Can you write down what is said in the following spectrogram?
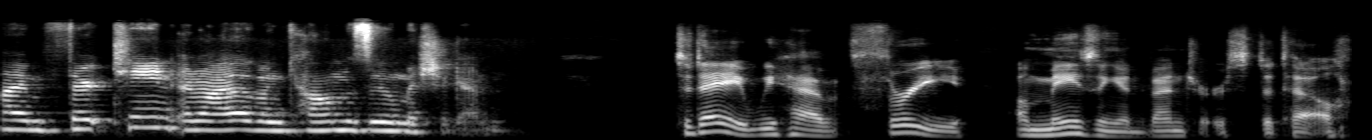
I'm 13 and I live in Kalamazoo, Michigan. Today, we have three amazing adventures to tell.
